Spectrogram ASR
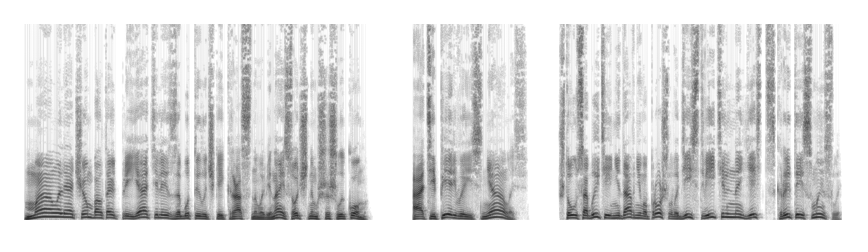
Мало ли о чем болтают приятели за бутылочкой красного вина и сочным шашлыком. А теперь выяснялось, что у событий недавнего прошлого действительно есть скрытые смыслы,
